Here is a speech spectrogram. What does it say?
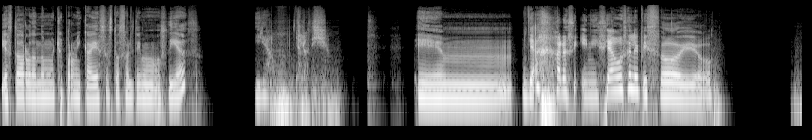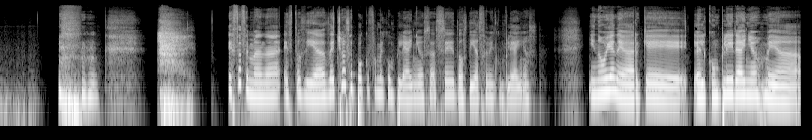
Y he estado rodando mucho por mi cabeza estos últimos días. Y ya, ya lo dije. Eh, ya, ahora sí, iniciamos el episodio. Esta semana, estos días, de hecho hace poco fue mi cumpleaños, hace dos días fue mi cumpleaños. Y no voy a negar que el cumplir años me ha...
